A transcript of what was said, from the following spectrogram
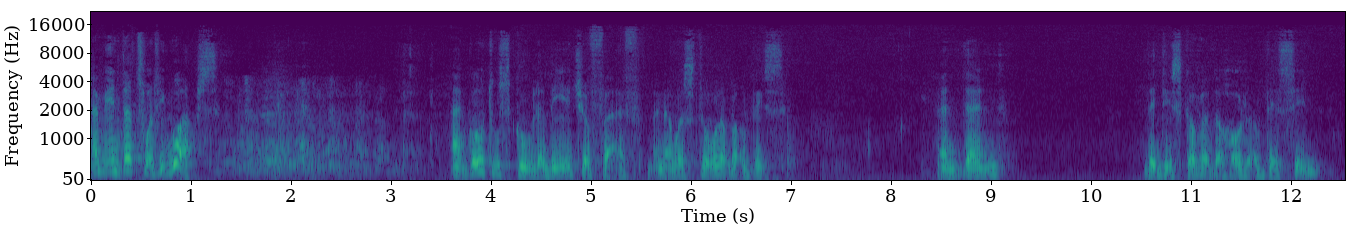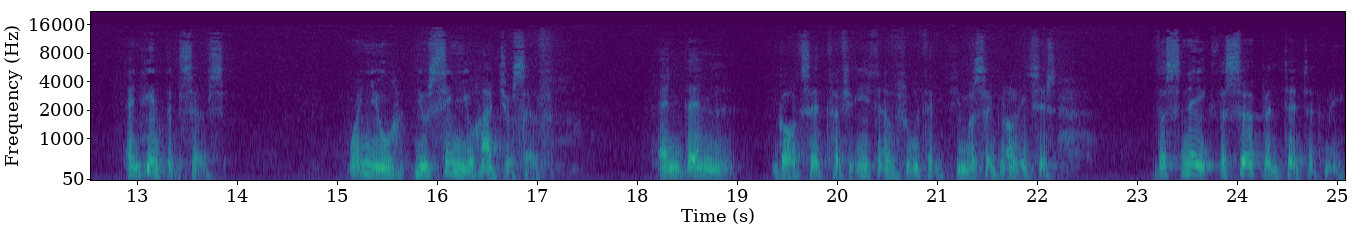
I mean, that's what he was. I go to school at the age of five, and I was told about this. And then they discover the horror of their sin and hid themselves. When you, you sin, you hide yourself. And then God said, Have you eaten of fruit? And he must acknowledge this. The snake, the serpent tempted me.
